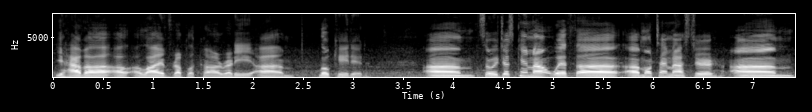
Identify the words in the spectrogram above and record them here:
you have a, a live replica already um, located. Um, so we just came out with uh, a multi-master. Um,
